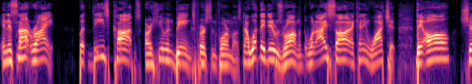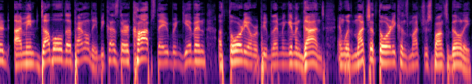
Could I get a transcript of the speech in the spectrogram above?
And it's not right. But these cops are human beings, first and foremost. Now, what they did was wrong. What I saw, I can't even watch it. They all should, I mean, double the penalty because they're cops. They've been given authority over people, they've been given guns. And with much authority comes much responsibility.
